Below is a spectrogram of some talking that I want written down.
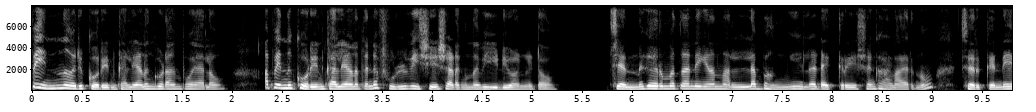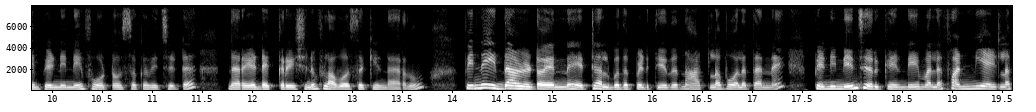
അപ്പം ഇന്ന് ഒരു കൊറിയൻ കല്യാണം കൂടാൻ പോയാലോ? അപ്പം ഇന്ന് കൊറിയൻ കല്യാണത്തിന്റെ ഫുൾ വിശേഷം അടങ്ങുന്ന വീഡിയോ ആണ് കേട്ടോ ചെന്ന് കയറുമ്പോൾ തന്നെ ഇങ്ങനെ നല്ല ഭംഗിയുള്ള ഡെക്കറേഷൻ കാണാമായിരുന്നു ചെറുക്കന്റെയും പെണ്ണിന്റെയും ഫോട്ടോസൊക്കെ വെച്ചിട്ട് നിറയെ ഡെക്കറേഷനും ഫ്ലവേഴ്സൊക്കെ ഉണ്ടായിരുന്നു. പിന്നെ ഇതാണ് കേട്ടോ എന്നെ ഏറ്റവും അത്ഭുതപ്പെടുത്തിയത്. നാട്ടിലെ പോലെ തന്നെ പെണ്ണിന്റെയും ചെറുക്കന്റെയും നല്ല ഫണ്ണി ആയിട്ടുള്ള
